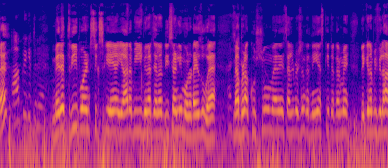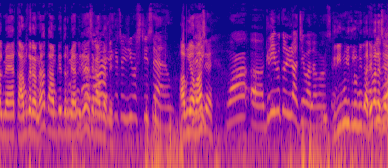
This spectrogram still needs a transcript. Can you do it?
हैं? आपके कितने हैं? मेरे 3.6 के हैं। यार अभी मेरा चैनल रिसेंटली मोनेटाइज हुआ है। मैं बड़ा खुश हूँ मैंने सेलिब्रेशन करनी है इसके चक्कर में। लेकिन अभी फ़िलहाल मैं काम कर रहा हूँ ना काम के दरमियान ऐसे काम करते। यूनिवर्सिटी से आया हूँ। आप यहाँ वहाँ से आए वहाँ ग्रीन में कोई राज्य वाला वहाँ ग्रीन वी कॉलोनी राजे वाले से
